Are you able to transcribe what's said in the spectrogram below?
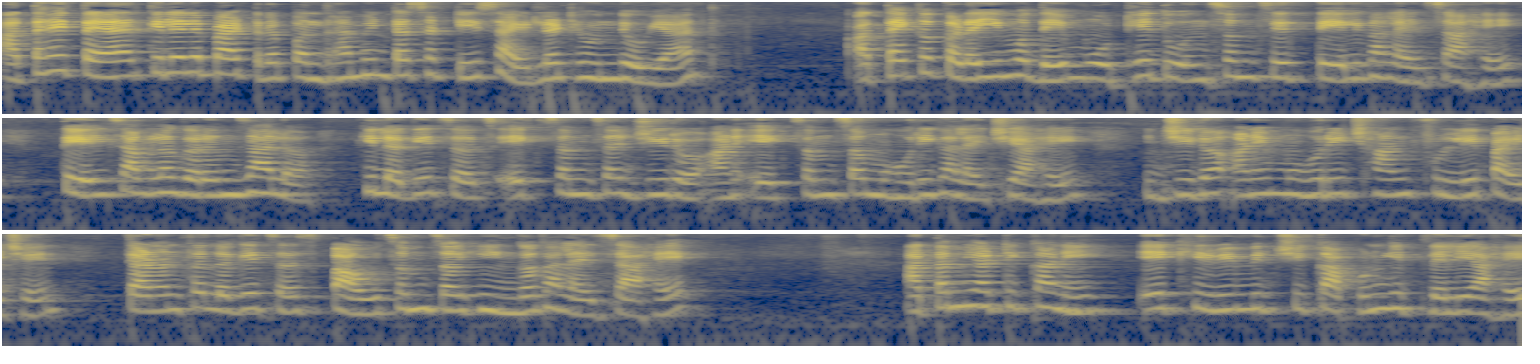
आता हे तयार केलेले बॅटर पंधरा मिनटासाठी साईडला ठेवून देऊयात. आता एका कढईमध्ये मोठे दोन चमचे तेल घालायचं आहे. तेल चांगलं गरम झालं की लगेचच एक चमचा जिरं आणि एक चमचा मोहरी घालायची आहे. जिरं आणि मोहरी छान फुलली पाहिजे. त्यानंतर लगेचच पाव चमचा हिंग घालायचा आहे. आता मी या ठिकाणी एक हिरवी मिरची कापून घेतलेली आहे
